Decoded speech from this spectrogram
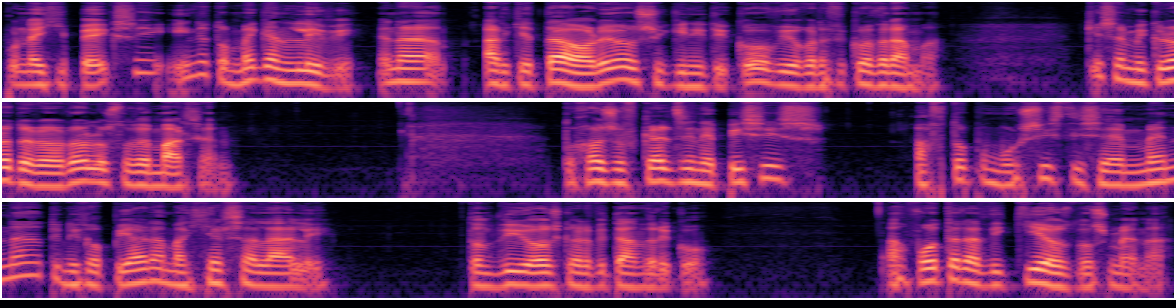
που να έχει παίξει είναι το Megan Levy, ένα αρκετά ωραίο συγκινητικό βιογραφικό δράμα και σε μικρότερο ρόλο στο The Martian. Το House of Cards είναι επίσης αυτό που μου σύστησε εμένα την ηθοποιάρα Μαχέρ Σαλάλη, τον δύο Όσκαρ Βιτανδρικού. Αμφότερα δικαίως δοσμένα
